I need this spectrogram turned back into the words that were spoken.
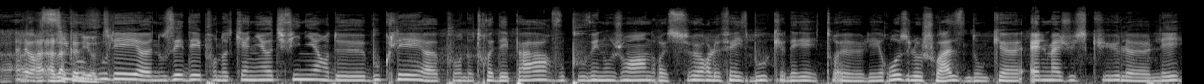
À, Alors, à- à la si vous voulez euh, nous aider pour notre cagnotte, finir de boucler euh, pour notre départ, vous pouvez nous joindre sur le Facebook des euh, les Roses Lochoises. Donc euh, L majuscule, les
